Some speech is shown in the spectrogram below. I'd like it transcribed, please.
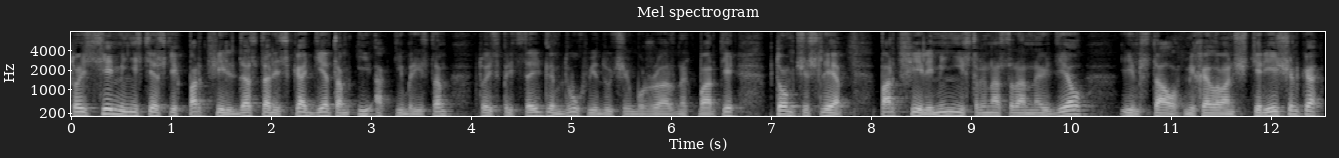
То есть семь министерских портфелей достались кадетам и октябристам, то есть представителям двух ведущих буржуазных партий, в том числе портфели министра иностранных дел – им стал Михаил Иванович Терещенко,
